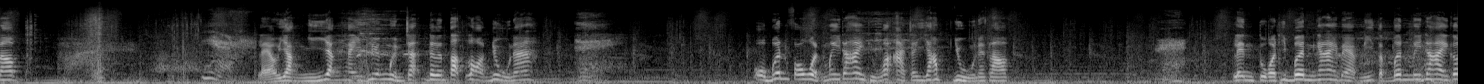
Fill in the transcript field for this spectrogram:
ครับ แล้วอย่างนี้ยังไงเรื่องเหมือนจะเดินตลอดอยู่นะโอ้เบิ้ลฟอร์เวิร์ดไม่ได้ถือว่าอาจจะยับอยู่นะครับ เล่นตัวที่เบิ้ลง่ายแบบนี้แต่เบิ้ลไม่ได้ก็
